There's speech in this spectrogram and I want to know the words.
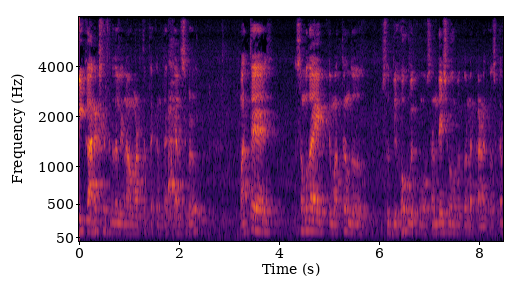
ಈ ಕಾರ್ಯಕ್ಷೇತ್ರದಲ್ಲಿ ನಾವು ಮಾಡ್ತಿರ್ತಕ್ಕಂಥ ಕೆಲಸಗಳು, ಮತ್ತೆ ಸಮುದಾಯಕ್ಕೆ ಮತ್ತೊಂದು ಸುದ್ದಿ ಹೋಗಬೇಕು, ಸಂದೇಶ ಹೋಗಬೇಕು ಅನ್ನೋ ಕಾರಣಕ್ಕೋಸ್ಕರ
